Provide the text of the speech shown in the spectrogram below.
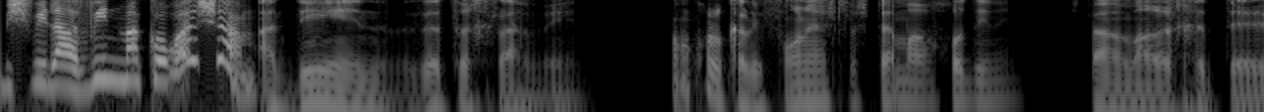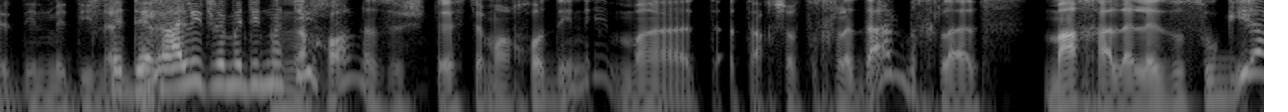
בשביל להבין מה קורה שם. הדין, וזה צריך להבין. קודם כל, קליפורניה יש לה שתי מערכות דינים. יש לה מערכת אה, דין מדינתית. פדרלית ומדינתית. נכון, אז זה שתי, שתי מערכות דינים. מה, אתה, אתה עכשיו צריך לדעת בכלל מה חל על איזו סוגיה,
